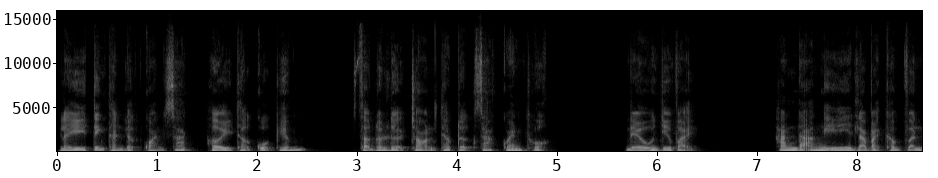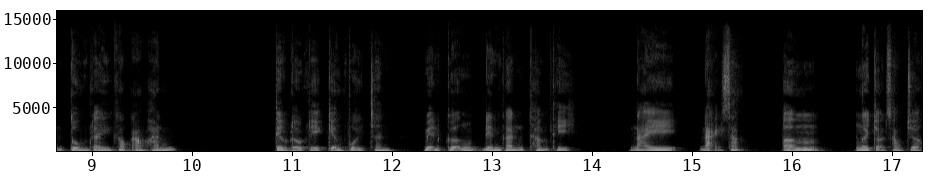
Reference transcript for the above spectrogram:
Lấy tinh thần lực quan sát hơi thở của kiếm, sau đó lựa chọn theo trực giác quen thuộc. Nếu như vậy, hắn đã nghĩ là Bạch Khâm Vân túm lấy góc áo hắn. Tiểu đầu lì kiễng mũi chân, miễn cưỡng đến gần thầm thì. Này, đại sắc, âm, người chọn xong chưa?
